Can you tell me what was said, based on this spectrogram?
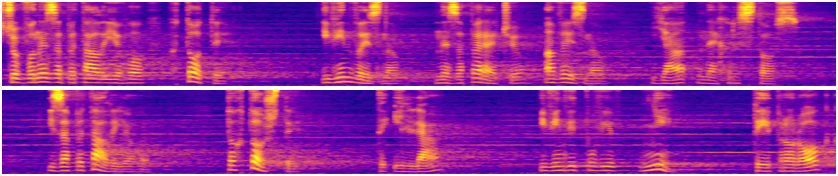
щоб вони запитали його, хто ти? І він визнав, не заперечив, а визнав Я не Христос. І запитали його, То хто ж ти? Ти Ілля? І він відповів Ні. Ти пророк?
